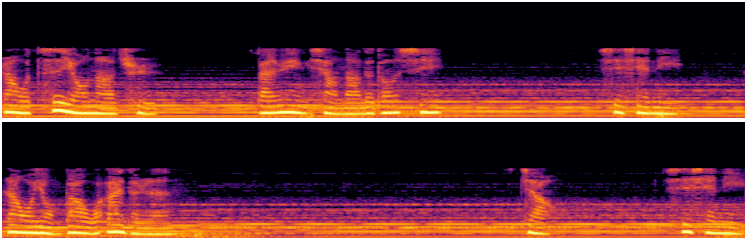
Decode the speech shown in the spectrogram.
让我自由拿取、搬运想拿的东西。谢谢你让我拥抱我爱的人。脚，谢谢你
